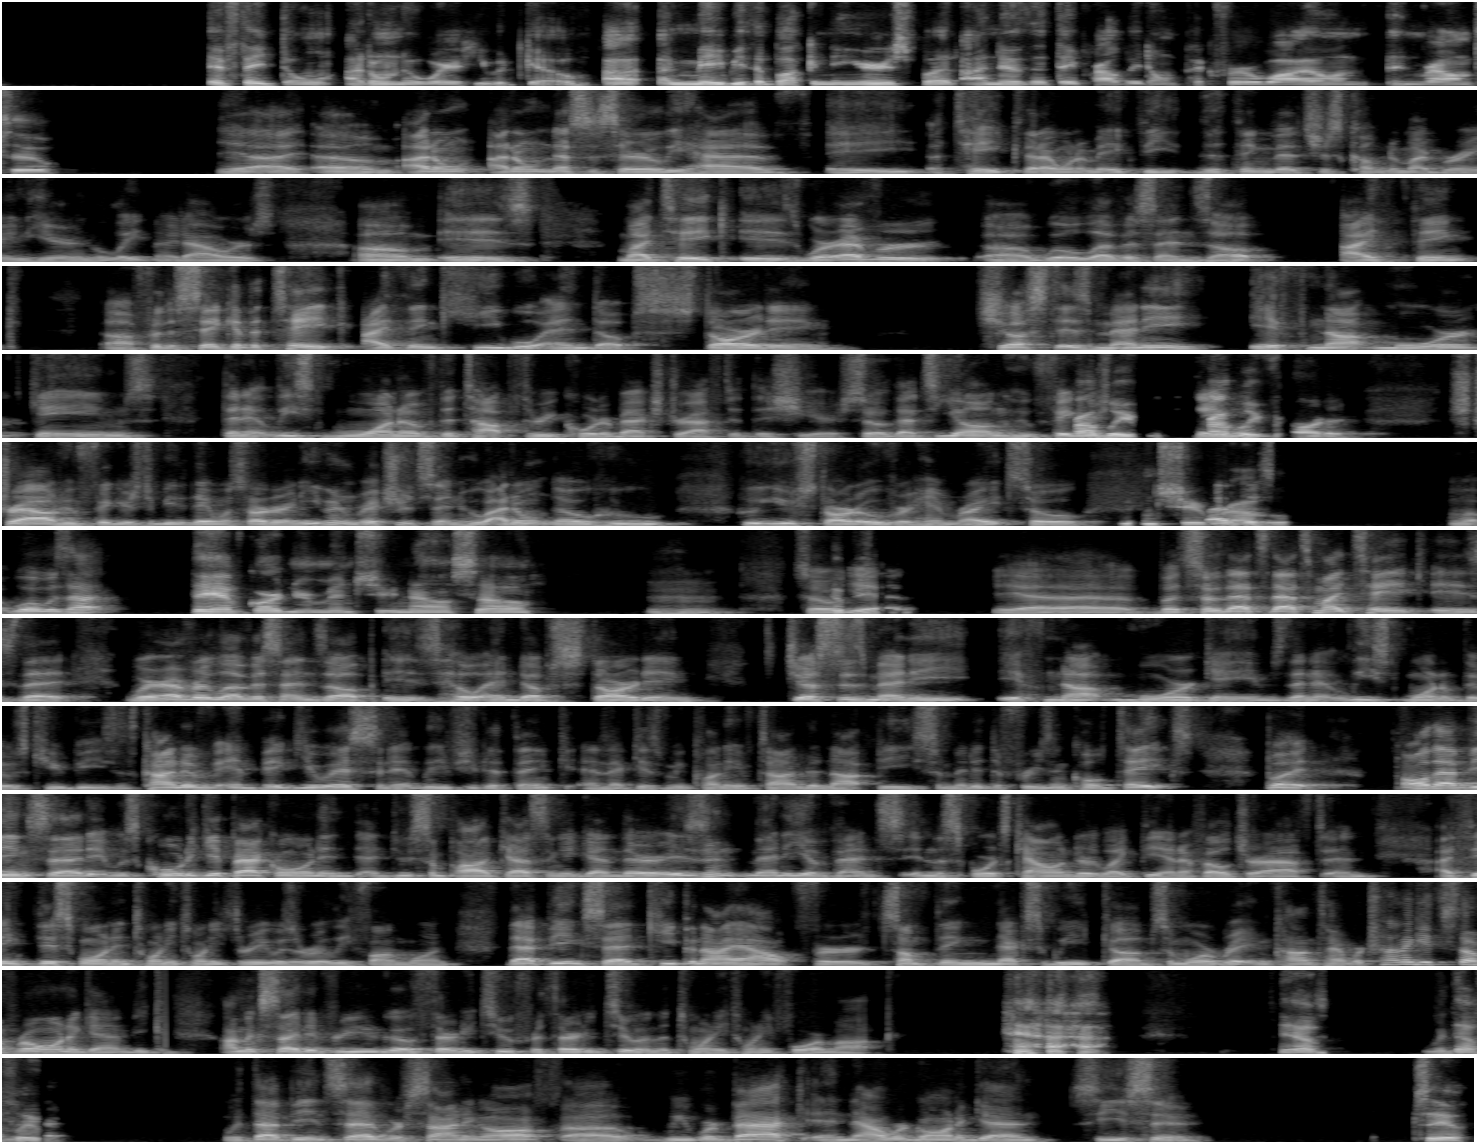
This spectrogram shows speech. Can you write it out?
if they don't, I don't know where he would go. Uh, maybe the Buccaneers, but I know that they probably don't pick for a while in, in round two. Yeah, I um I don't I don't necessarily have a a take that I want to make. The the thing that's just come to my brain here in the late night hours um is my take is wherever uh, Will Levis ends up, I think uh, for the sake of the take, I think he will end up starting just as many, if not more, games than at least one of the top three quarterbacks drafted this year. So that's Young, who figures probably probably starter, Stroud, who figures to be the day one starter, and even Richardson, who I don't know who who you start over him, right? So Minshew, probably. what was that? They have Gardner Minshew now, so. Mm-hmm. So yeah, yeah, but so that's that's my take is that wherever Levis ends up is he'll end up starting just as many, if not more, games than at least one of those QBs. It's kind of ambiguous and it leaves you to think, and that gives me plenty of time to not be submitted to freezing cold takes. But all that being said, it was cool to get back on and, and do some podcasting again. There isn't many events in the sports calendar like the NFL draft. And I think this one in 2023 was a really fun one. That being said, keep an eye out for something next week, um, some more written content. We're trying to get stuff rolling again because I'm excited for you to go 32 for 32 in the 2024 mock. yep, with, definitely. With that being said, we're signing off. Uh, we were back and now we're gone again. See you soon. See you.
